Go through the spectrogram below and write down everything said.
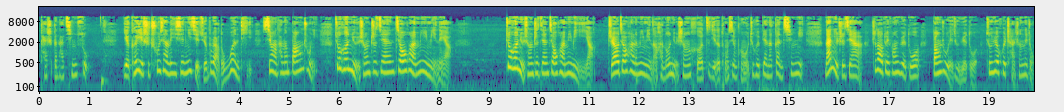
开始跟他倾诉。也可以是出现了一些你解决不了的问题，希望他能帮助你，就和女生之间交换秘密那样，就和女生之间交换秘密一样。只要交换了秘密呢，很多女生和自己的同性朋友就会变得更亲密。男女之间啊，知道对方越多，帮助也就越多，就越会产生那种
